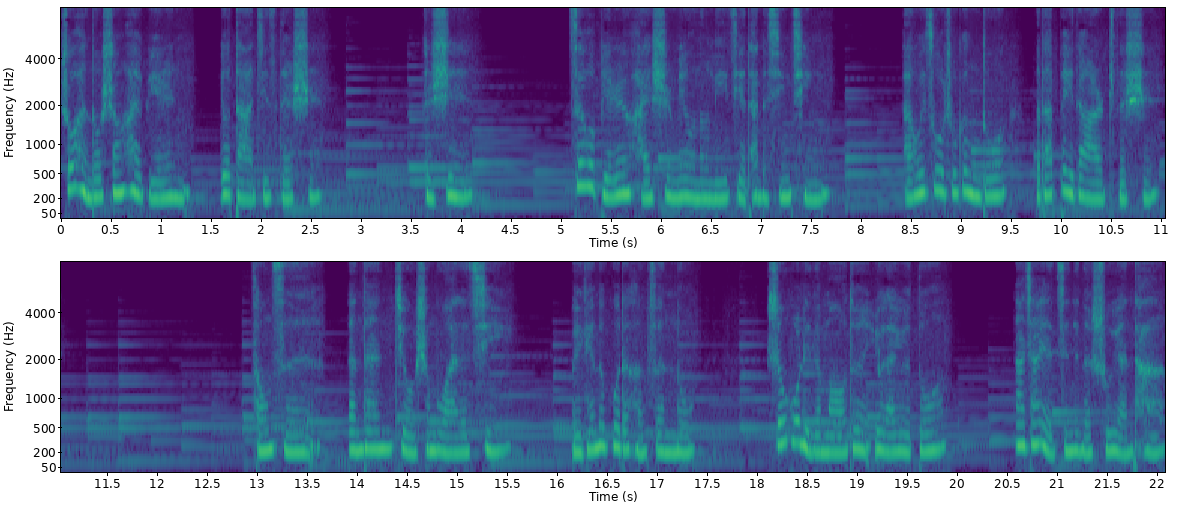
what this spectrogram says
说很多伤害别人又打击自己的事，可是最后别人还是没有能理解他的心情，还会做出更多和他背道而驰的事。从此，丹丹就生不完的气。每天都过得很愤怒，生活里的矛盾越来越多，大家也渐渐的疏远他，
